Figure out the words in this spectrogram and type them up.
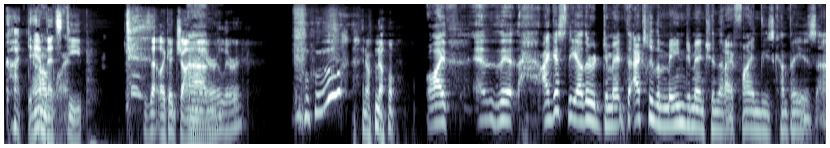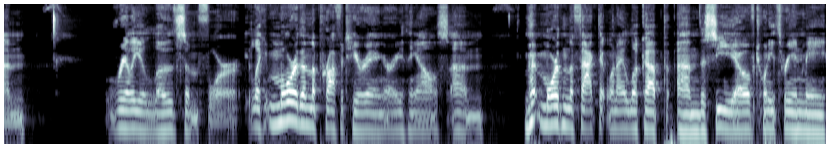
God damn, Oh, that's boy. deep. Is that like a John Um, Mayer lyric? Who? I don't know. Well, I the I guess the other dimension, actually the main dimension that I find these companies um really loathsome for, like more than the profiteering or anything else, um, more than the fact that when I look up um the CEO of 23andMe,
